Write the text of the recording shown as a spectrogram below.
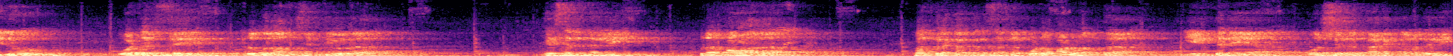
ಇದು ಒಡ್ಡರ್ಸೆ ರಘುರಾಮ್ ಶೆಟ್ಟಿಯವರ ಹೆಸರಿನಲ್ಲಿ ಬ್ರಹ್ಮಾವರ ಪತ್ರಕರ್ತರ ಸಂಘ ಕೂಡ ಮಾಡುವಂತ ಎಂಟನೆಯ ವರ್ಷದ ಕಾರ್ಯಕ್ರಮದಲ್ಲಿ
